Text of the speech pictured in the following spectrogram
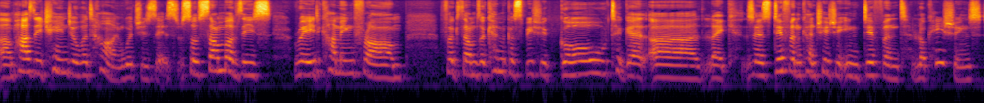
um, how they change over time, which is this. So some of these rate coming from for example, the chemical species go to get, uh, like, there's different concentration in different locations.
